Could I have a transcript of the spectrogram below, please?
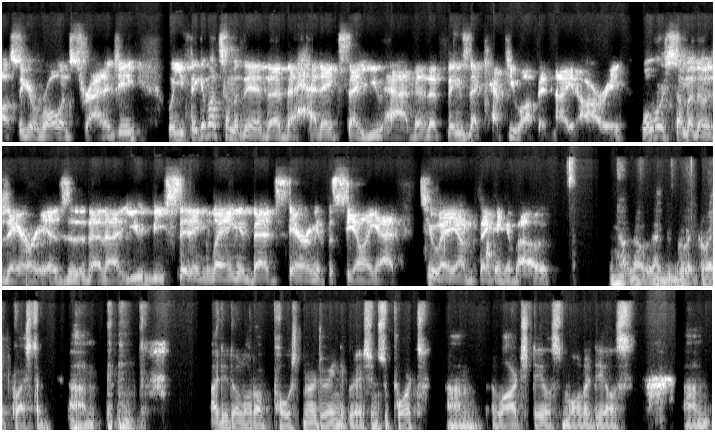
also your role in strategy, when you think about some of the the, the headaches that you had, the, the things that kept you up at night, Ari, what were some of those areas that, that you'd be sitting, laying in bed, staring at the ceiling at 2 a.m. thinking about? No, no, great, great question. Um, I did a lot of post-merger integration support, um, large deals, smaller deals, um,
